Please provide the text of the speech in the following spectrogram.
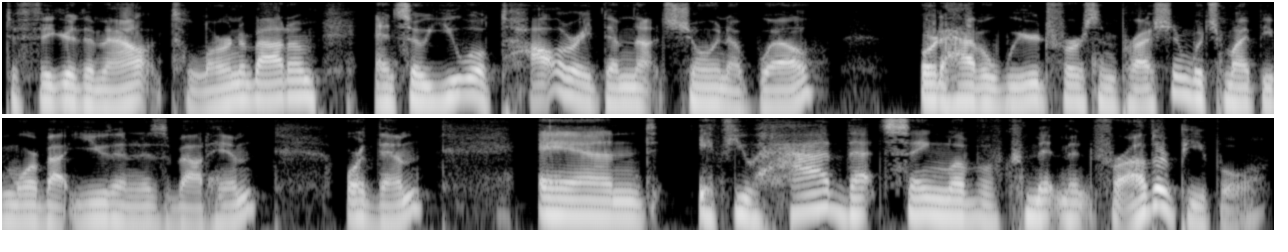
to figure them out, to learn about them. And so you will tolerate them not showing up well or to have a weird first impression, which might be more about you than it is about him or them. And if you had that same level of commitment for other people,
